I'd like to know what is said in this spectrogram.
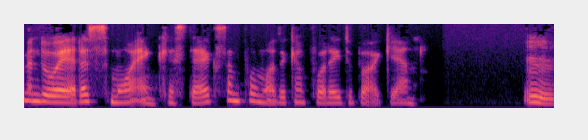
Men da er det små, enkle steg som på en måte kan få deg tilbake igjen. Mm.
